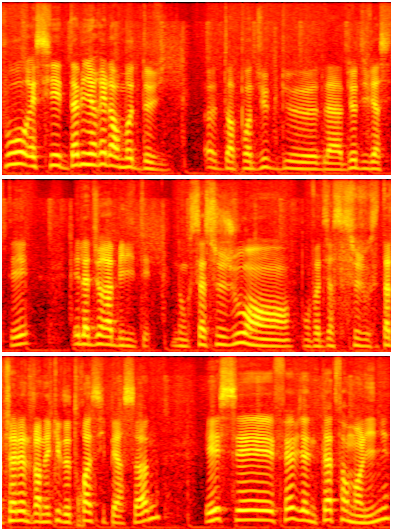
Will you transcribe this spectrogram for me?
pour essayer d'améliorer leur mode de vie euh, d'un point de vue de, la biodiversité et de la durabilité. Donc ça se joue en, on va dire ça se joue, c'est un challenge en équipe de 3 à 6 personnes et c'est fait via une plateforme en ligne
